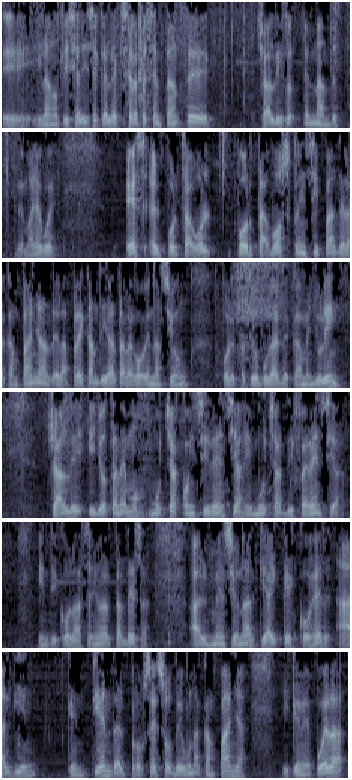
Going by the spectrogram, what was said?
Eh, y la noticia dice que el ex representante Charlie Hernández de Mayagüez es el portavoz, portavoz principal de la campaña de la precandidata a la gobernación por el Partido Popular de Carmen Yulín. Charlie y yo tenemos muchas coincidencias y muchas diferencias, indicó la señora alcaldesa, al mencionar que hay que escoger a alguien que entienda el proceso de una campaña y que me pueda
